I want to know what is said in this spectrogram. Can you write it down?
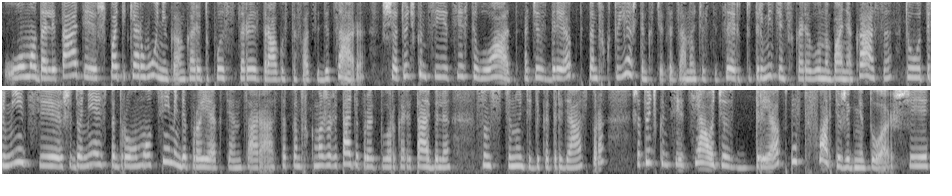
o modalitate și poate chiar unică în care tu poți să răzi dragoste față de țară. Și atunci când ți, ți este luat acest drept, pentru că tu ești încă cetățeanul acestei țări, tu trimiți în fiecare lună bani acasă, tu trimiți și donezi pentru o mulțime de proiecte în țara asta, pentru că majoritatea proiectelor caritabile sunt susținute de către diaspora și atunci când ți, ți iau acest drept, este foarte jignitor și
